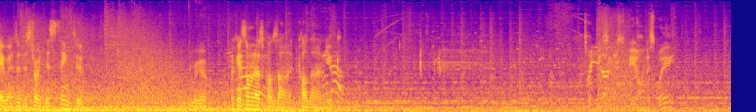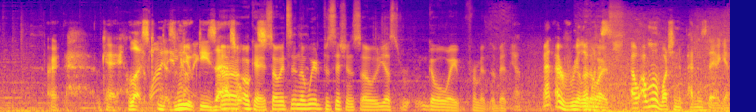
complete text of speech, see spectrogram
Okay, we have to destroy this thing too. Here we go. Okay, someone else calls down call down a nuke. Tommy seems to be on his way. Alright. Okay, let's, Supplies let's incoming. nuke these Uh, assholes. okay, so it's in a weird position, so just go away from it a bit. Yeah. Man, I really want Otherwise- to. I, I want to watch Independence Day again.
